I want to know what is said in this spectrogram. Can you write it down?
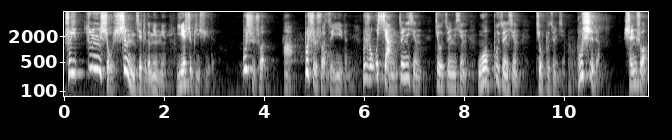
所以遵守圣洁这个命令也是必须的，不是说啊，不是说随意的，不是说我想遵行就遵行，我不遵行就不遵行，不是的。神说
